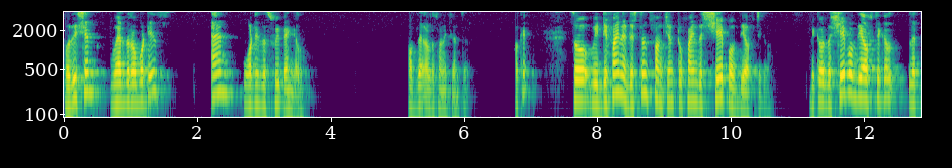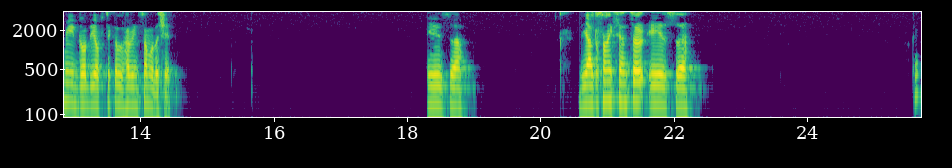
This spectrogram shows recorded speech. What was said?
position where the robot is and what is the sweep angle of the ultrasonic sensor okay so we define a distance function to find the shape of the obstacle. Because the shape of the obstacle, let me draw the obstacle having some of the shape. Is uh, the ultrasonic sensor is uh, okay.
